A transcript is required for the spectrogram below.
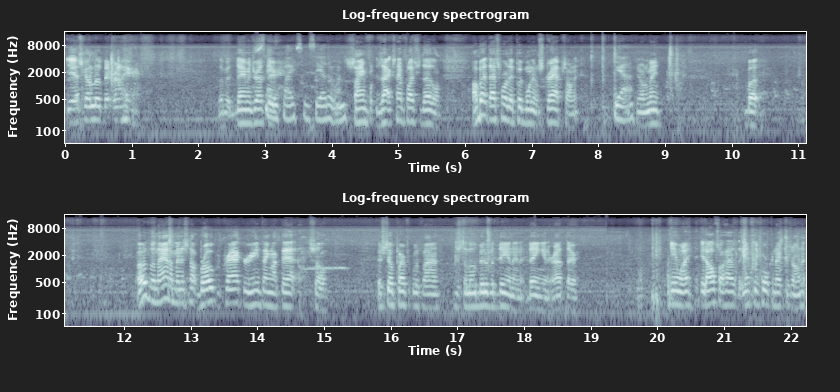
Yeah, it's got a little bit right here. A little bit of damage right there. Same there. place as the other one. Same, exact same place as the other one. I bet that's where they put one of them straps on it. Yeah. You know what I mean? But other than that, I mean, it's not broke or cracked or anything like that. So it's still perfectly fine. Just a little bit of a dent in it, ding in it right there. Anyway, it also has the MC4 connectors on it.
